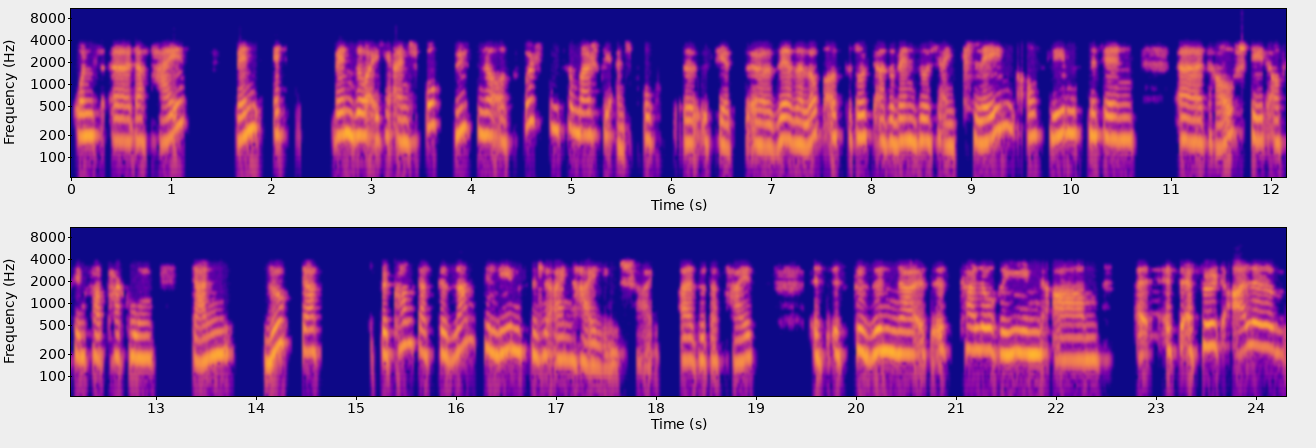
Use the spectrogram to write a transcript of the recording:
und äh, das heißt, wenn wenn so ein Spruch Süßende aus Früchten zum Beispiel, ein Spruch äh, ist jetzt äh, sehr salopp ausgedrückt, also wenn solch ein Claim auf Lebensmitteln äh, draufsteht, auf den Verpackungen, dann wirkt das bekommt das gesamte Lebensmittel einen Heiligenschein. Also das heißt, es ist gesünder, es ist kalorienarm, äh, es erfüllt alle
